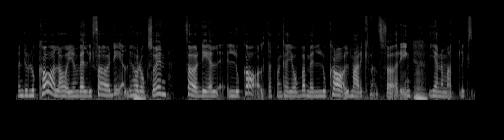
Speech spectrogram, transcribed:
Men det lokala har ju en väldig fördel. Det har mm. också en fördel lokalt. Att man kan jobba med lokal marknadsföring mm. genom att liksom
